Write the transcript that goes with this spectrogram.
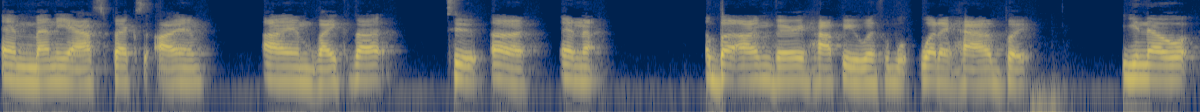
in many aspects I am I am like that to uh, and but I'm very happy with w- what I have. But you know,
